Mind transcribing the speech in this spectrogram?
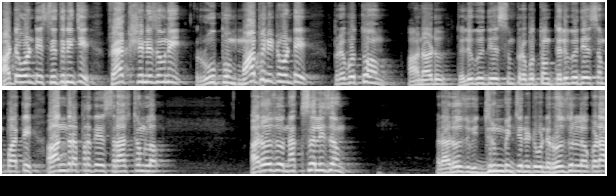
అటువంటి స్థితి నుంచి ఫ్యాక్షనిజంని రూపు మాపినటువంటి ప్రభుత్వం ఆనాడు తెలుగుదేశం ప్రభుత్వం తెలుగుదేశం పార్టీ ఆంధ్రప్రదేశ్ రాష్ట్రంలో ఆ రోజు నక్సలిజం మరి ఆ రోజు విజృంభించినటువంటి రోజుల్లో కూడా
